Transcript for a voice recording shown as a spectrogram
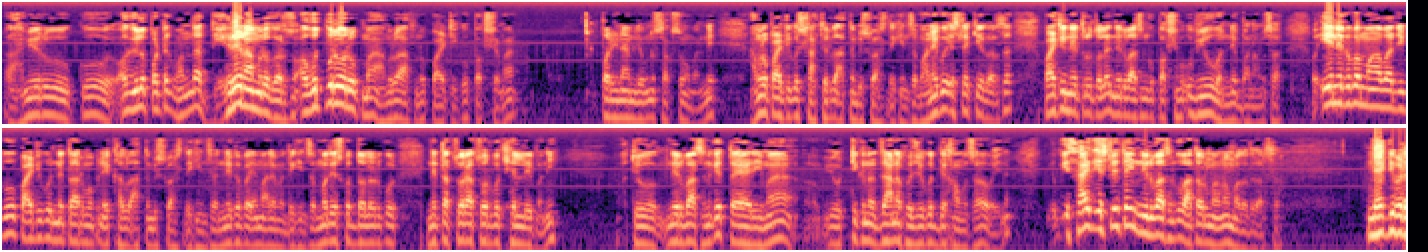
हामीहरूको अघिल्लो पटक भन्दा धेरै राम्रो गर्छौं अभूतपूर्व रूपमा हाम्रो आफ्नो पार्टीको पक्षमा परिणाम ल्याउन सक्छौं भन्ने हाम्रो पार्टीको साथीहरूको आत्मविश्वास देखिन्छ। भनेको यसले के गर्छ? पार्टी नेतृत्वलाई निर्वाचनको पक्षमा उभियो भन्ने बनाउँछ। ए नेकपा माओवादीको पार्टीको नेताहरूमा पनि एक खालको आत्मविश्वास देखिन्छ। नेकपा एमालेमा देखिन्छ। मधेसको दलहरूको नेता चोराचोरको खेलले पनि त्यो निर्वाचनकै तयारीमा यो टिक्न जान खोजेको देखाउँछ होइन? सायद यसले चाहिँ निर्वाचनको वातावरण मद्दत गर्छ। म्याग्दीबाट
